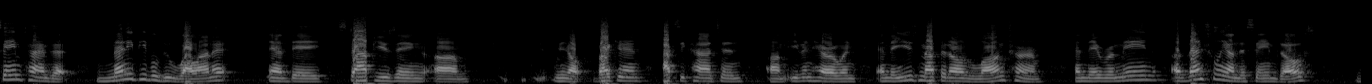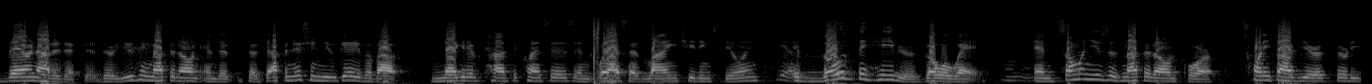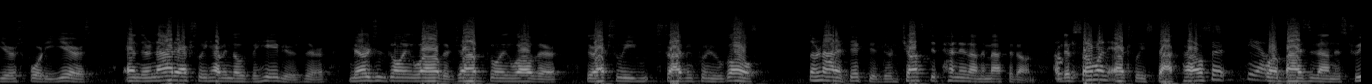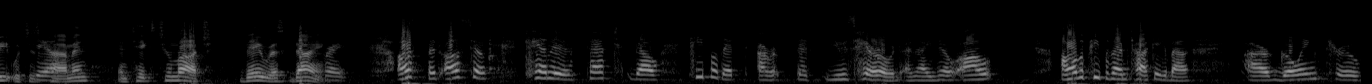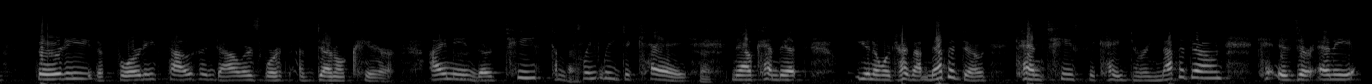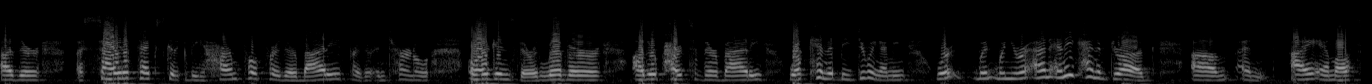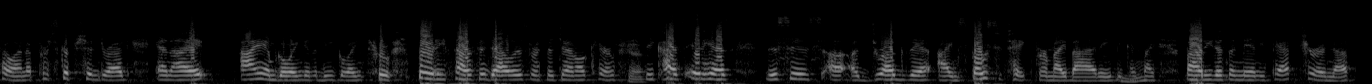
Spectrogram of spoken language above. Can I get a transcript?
same time that many people do well on it and they stop using, um, you know, Vicodin, OxyContin, um, even heroin, and they use methadone long term, and they remain eventually on the same dose, they're not addicted. They're using methadone, and the, the definition you gave about negative consequences and what I said, lying, cheating, stealing, Yes. if those behaviors go away, and someone uses methadone for 25 years, 30 years, 40 years, and they're not actually having those behaviors. Their marriage is going well, their job's going well, they're, they're actually striving for new goals. They're not addicted, they're just dependent on the methadone. But if someone actually stockpiles it Yeah. or buys it on the street, which is Yeah. common, and takes too much, they risk dying. Right. Al- But also, can it affect, now, people that are, that use heroin, and I know all, all the people that I'm talking about are going through thirty to forty thousand dollars worth of dental care. I mean, their teeth completely decay. Sure. Now, can that, you know, we're talking about methadone, can teeth decay during methadone? Is there any other uh, side effects that could be harmful for their body, for their internal organs, their liver, other parts of their body? What can it be doing? I mean, we're, when, when you're on any kind of drug, um, and I am also on a prescription drug, and I I am going to be going through $30,000 worth of dental care Sure. because it has, this is a, a drug that I'm supposed to take for my body because mm-hmm. my body doesn't manufacture enough,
